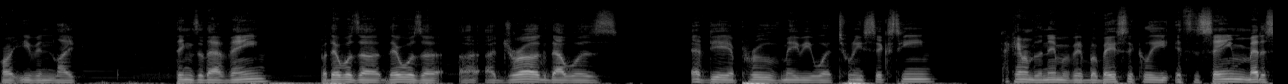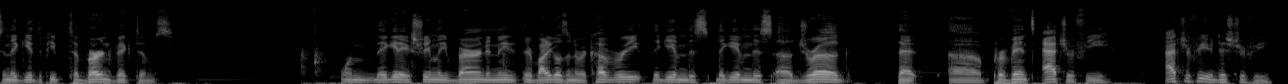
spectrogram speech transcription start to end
or even like things of that vein. But there was a there was a, a, a drug that was FDA approved maybe what 2016. I can't remember the name of it, but basically it's the same medicine they give to people to burn victims when they get extremely burned and they, their body goes into recovery, they give them this they give them this uh, drug that uh, prevents atrophy, atrophy or dystrophy.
